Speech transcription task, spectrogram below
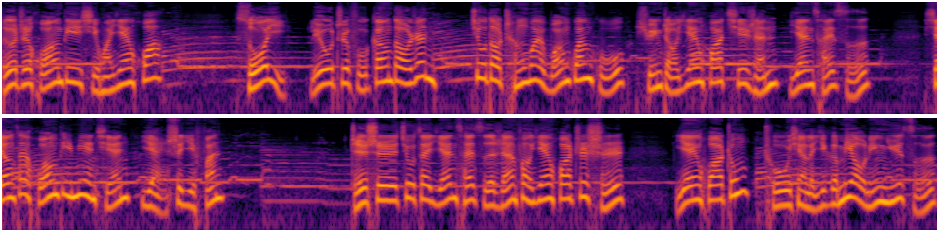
得知皇帝喜欢烟花，所以刘知府刚到任就到城外王冠谷寻找烟花奇人燕才子，想在皇帝面前演示一番。只是就在颜才子燃放烟花之时，烟花中出现了一个妙龄女子，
